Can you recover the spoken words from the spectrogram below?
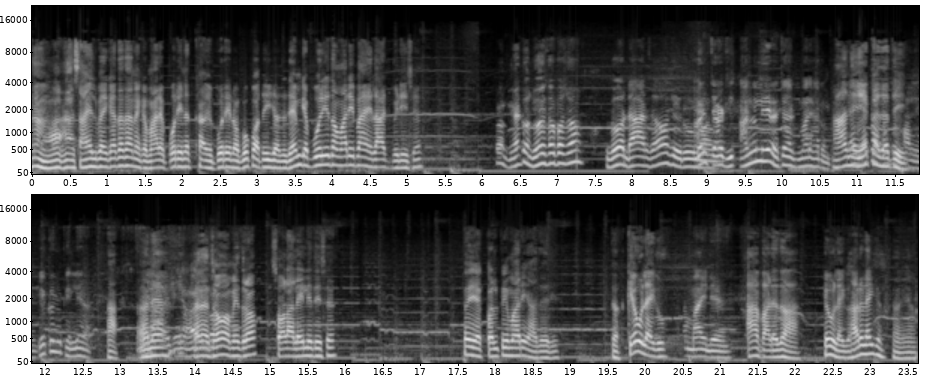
હા સાહિલભાઈ કહેતા હતા ને કે મારે પૂરી નથી ખાવી પૂરીનો ભૂકો થઈ જશે જેમ કે પૂરી તો મારી પાસે લાટ પીડી છે ઘેટો જોઈ શકો છો જોરદાર છે કે રૂમ આનો લે ચાર્જ મારે હારું હા ને એક જ હતી એક જ કે લે હા અને અને જો મિત્રો સોડા લઈ લીધી છે તો એક કલ્પી મારી હાજરી કેવું લાગ્યું માઈ લે હા પાડે તો હા કેવું લાગ્યું? સારું લાગ્યું? હા એમ.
